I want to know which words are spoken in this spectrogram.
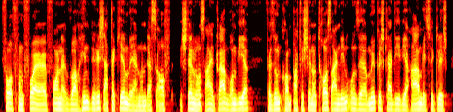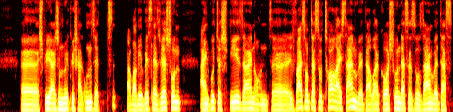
vor, von vorher, vorne, auch hinten richtig attackieren werden. Und das auf, stellen wir uns ein. Klar, wollen wir versuchen, kompakt, wir stellen uns trotz ein, unsere Möglichkeit, die wir haben, ist wirklich, äh, spielerische Möglichkeit umsetzen. Aber wir wissen, es wird schon ein gutes Spiel sein und äh, ich weiß, ob das so torreich sein wird, aber ich glaube schon, dass es so sein wird, dass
